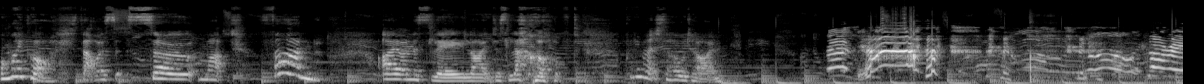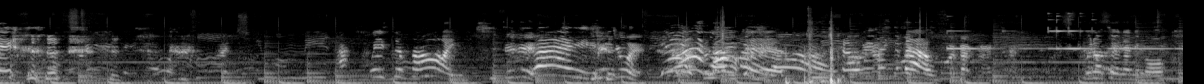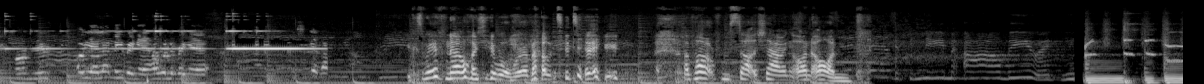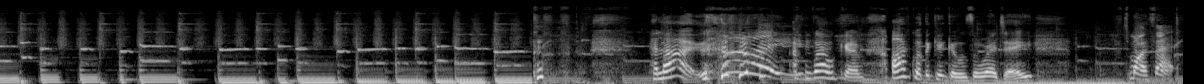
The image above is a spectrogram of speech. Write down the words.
Oh my gosh, that was so much fun. I honestly like just laughed pretty much the whole time. oh, sorry. we survived. You did it. Hey. Did you enjoy it? Yeah, I loved it. Can we ring the bell? Go back now. We're not doing any more. Oh yeah, let me ring it. I want to ring it. Because we have no idea what we're about to do. Apart from start shouting on on. Hello. Hi. Welcome. I've got the giggles already. It's my effect.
